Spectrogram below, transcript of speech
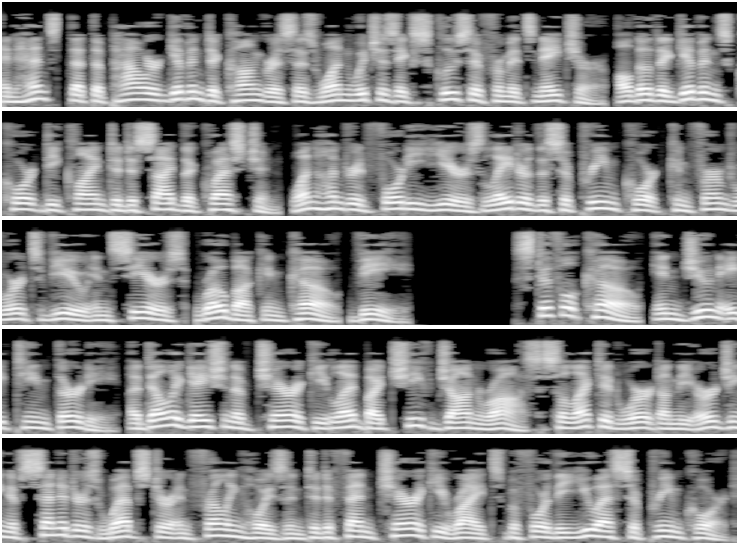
and hence, that the power given to Congress is one which is exclusive from its nature. Although the Gibbons Court declined to decide the question, 140 years later the Supreme Court confirmed Wirt's view in Sears, Roebuck & Co. v. Stiffel Co. In June 1830, a delegation of Cherokee led by Chief John Ross selected Wirt on the urging of Senators Webster and Frelinghuysen to defend Cherokee rights before the U.S. Supreme Court.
